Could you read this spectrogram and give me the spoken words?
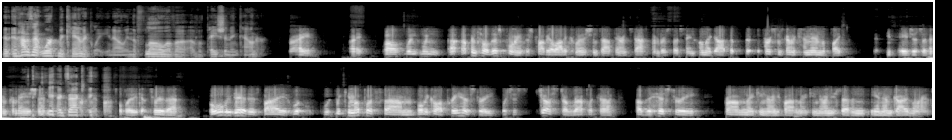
and, and how does that work mechanically? You know, in the flow of a of a patient encounter. Right. Right. Well, when when uh, up until this point, there's probably a lot of clinicians out there and staff members that are saying, "Oh my God, the, the, the person's going to come in with like 50 pages of information. yeah, exactly. Possibly to get through that." But what we did is by we came up with um, what we call a prehistory, which is just a replica of the history from 1995 and 1997 E&M guidelines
